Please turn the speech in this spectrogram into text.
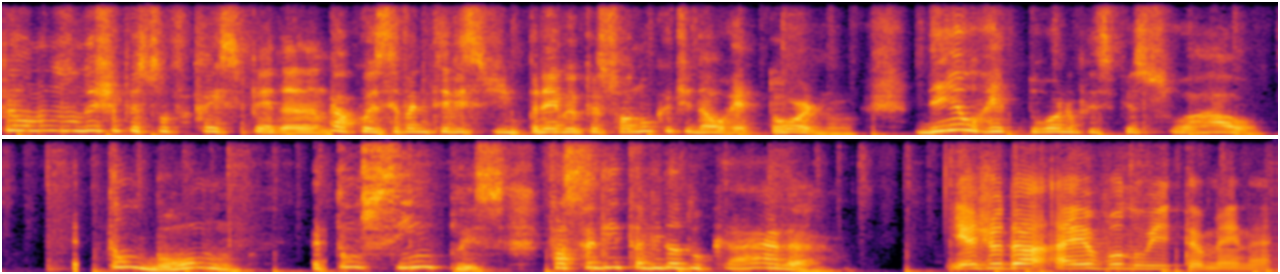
Pelo menos não deixa a pessoa ficar esperando. Uma coisa, você vai na entrevista de emprego e o pessoal nunca te dá o retorno. Dê o retorno para esse pessoal. É tão bom, é tão simples, facilita a vida do cara. E ajuda a evoluir também, né?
